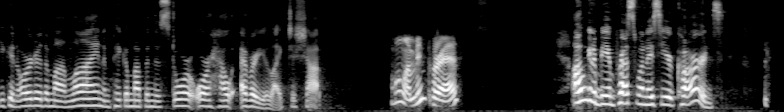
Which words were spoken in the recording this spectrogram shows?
You can order them online and pick them up in the store or however you like to shop. Well, I'm impressed. I'm going to be impressed when I see your cards.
